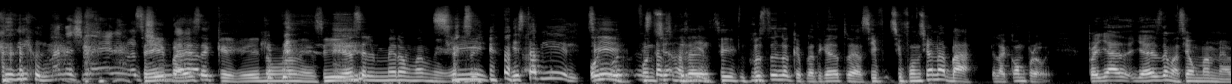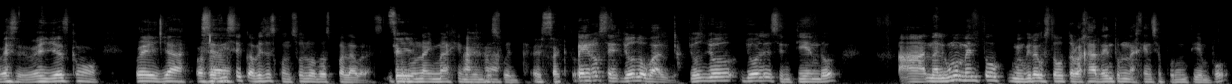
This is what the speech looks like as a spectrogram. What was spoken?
qué dijo el management? Sí, chingada. parece que no mames. Sí, es el mero mame. Sí, y está bien. Sí, Oye, funciona. o sea, bien. sí, justo es lo que platicé el otro día. Si, si funciona, va, te la compro, güey. Pero ya, ya es demasiado mame a veces, güey. Y es como, güey, ya. O se sea, dice a veces con solo dos palabras, Sí. con una imagen bien resuelta. Exacto. Pero se- yo lo valgo. Yo, yo, yo les entiendo. Ah, en algún momento me hubiera gustado trabajar dentro de una agencia por un tiempo.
